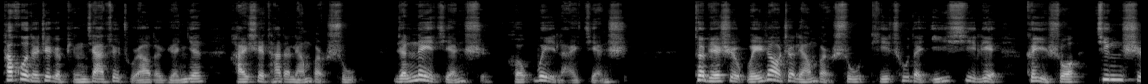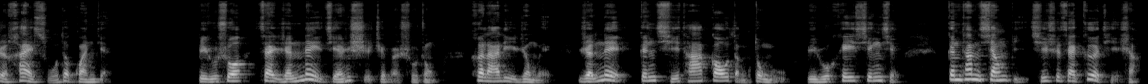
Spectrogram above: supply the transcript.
他获得这个评价最主要的原因还是他的两本书《人类简史》和《未来简史》，特别是围绕这两本书提出的一系列可以说惊世骇俗的观点。比如说，在《人类简史》这本书中。赫拉利认为，人类跟其他高等动物，比如黑猩猩，跟他们相比，其实在个体上，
